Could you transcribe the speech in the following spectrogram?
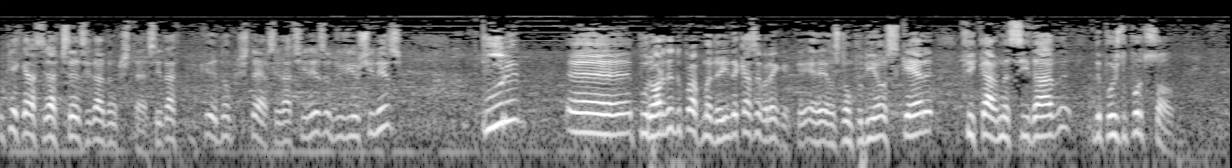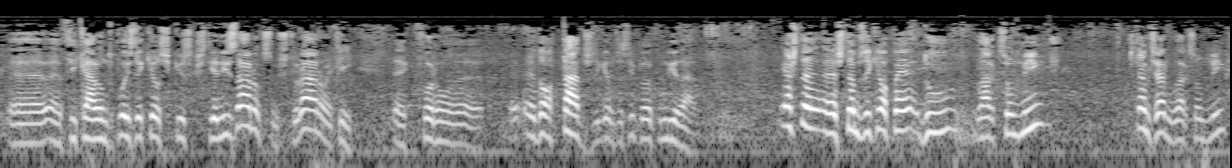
O que é que era a cidade cristã da cidade não cristã? A cidade não cristã, a cidade chinesa, onde viviam os chineses, por, uh, por ordem do próprio mandarim da Casa Branca. Eles não podiam sequer ficar na cidade depois do pôr do sol. Uh, ficaram depois daqueles que os cristianizaram, que se misturaram, enfim, uh, que foram adotados, digamos assim, pela comunidade. Esta, estamos aqui ao pé do Largo São Domingos, estamos já no Largo de São Domingos,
